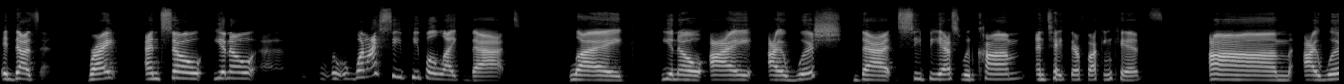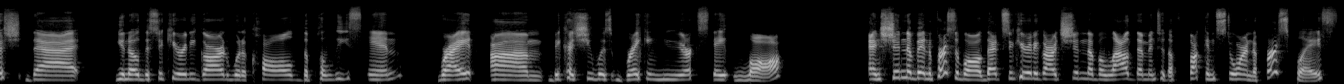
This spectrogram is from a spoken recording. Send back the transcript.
it doesn't. Right. And so, you know, uh, when I see people like that, like, you know, I I wish that CPS would come and take their fucking kids. Um, I wish that, you know, the security guard would have called the police in, right? Um, because she was breaking New York state law and shouldn't have been, first of all, that security guard shouldn't have allowed them into the fucking store in the first place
